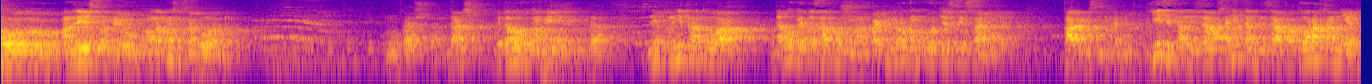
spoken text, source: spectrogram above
По поводу Андреевского переулка, он относится к городу. Ну, дальше, да. Дальше, вы дорогу там видели? да. Нет ни тротуаров, дорога эта заброшена, по этим дорогам ходят детские садики. Как объяснить ходить? Ездить там нельзя, ходить там нельзя, тротуаров там нету.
